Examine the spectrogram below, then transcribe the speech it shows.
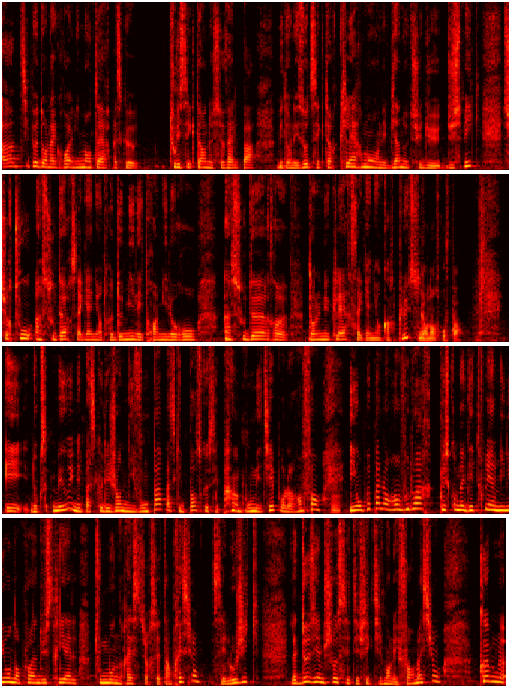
Un petit peu dans l'agroalimentaire, parce que tous les secteurs ne se valent pas, mais dans les autres secteurs, clairement, on est bien au-dessus du, SMIC. Surtout, un soudeur, ça gagne entre 2000 et 3000 euros. Un soudeur euh, dans le nucléaire, ça gagne encore plus. Mais on n'en trouve pas. Et donc, mais oui, mais parce que les gens n'y vont pas, parce qu'ils pensent que c'est pas un bon métier pour leur enfant. Mm. Et on peut pas leur en vouloir. Puisqu'on a détruit un million d'emplois industriels, tout le monde reste sur cette impression. C'est logique. La deuxième chose, c'est effectivement les formations. Comme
